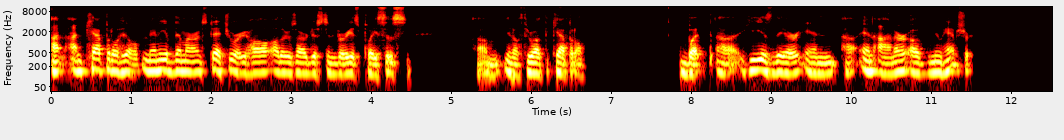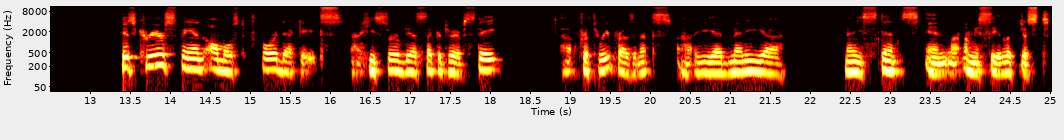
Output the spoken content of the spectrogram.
on, on Capitol Hill. Many of them are in Statuary Hall. Others are just in various places, um, you know, throughout the Capitol. But uh, he is there in uh, in honor of New Hampshire. His career spanned almost four decades. Uh, he served as Secretary of State uh, for three presidents. Uh, he had many many stints in let me see look just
